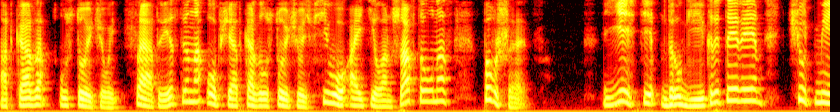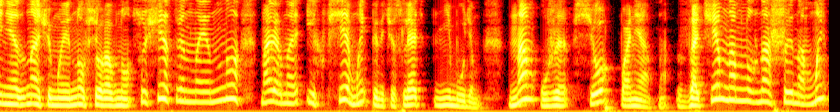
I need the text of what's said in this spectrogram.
отказоустойчивой. Соответственно, общая отказоустойчивость всего IT-ландшафта у нас повышается. Есть и другие критерии, чуть менее значимые, но все равно существенные, но, наверное, их все мы перечислять не будем. Нам уже все понятно. Зачем нам нужна шина, мы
